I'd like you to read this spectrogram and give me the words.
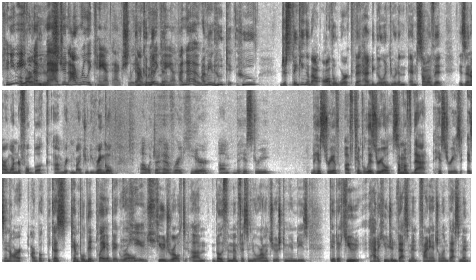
Can you even imagine? I really can't. Actually, I really can't. I know. I mean, who t- who just thinking about all the work that had to go into it, and and some of it is in our wonderful book um, written by Judy Ringel, uh, which I have right here. Um, the history, the history of, of Temple Israel. Some of that history is is in our our book because Temple did play a big role, huge, huge role. um, both the Memphis and New Orleans Jewish communities did a huge had a huge investment, financial investment,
